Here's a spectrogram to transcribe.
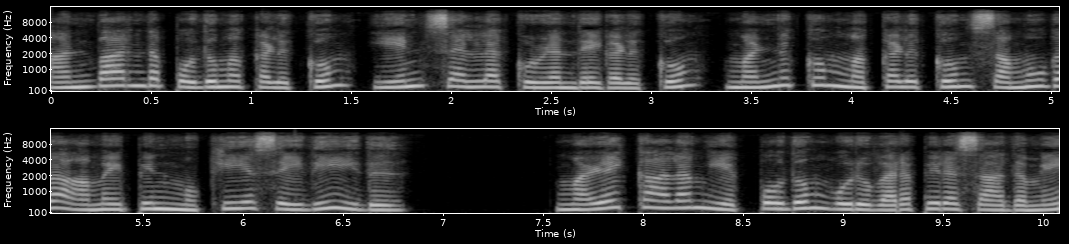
அன்பார்ந்த பொதுமக்களுக்கும் என் செல்ல குழந்தைகளுக்கும் மண்ணுக்கும் மக்களுக்கும் சமூக அமைப்பின் முக்கிய செய்தி இது. மழைக்காலம் எப்போதும் ஒரு வரப்பிரசாதமே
